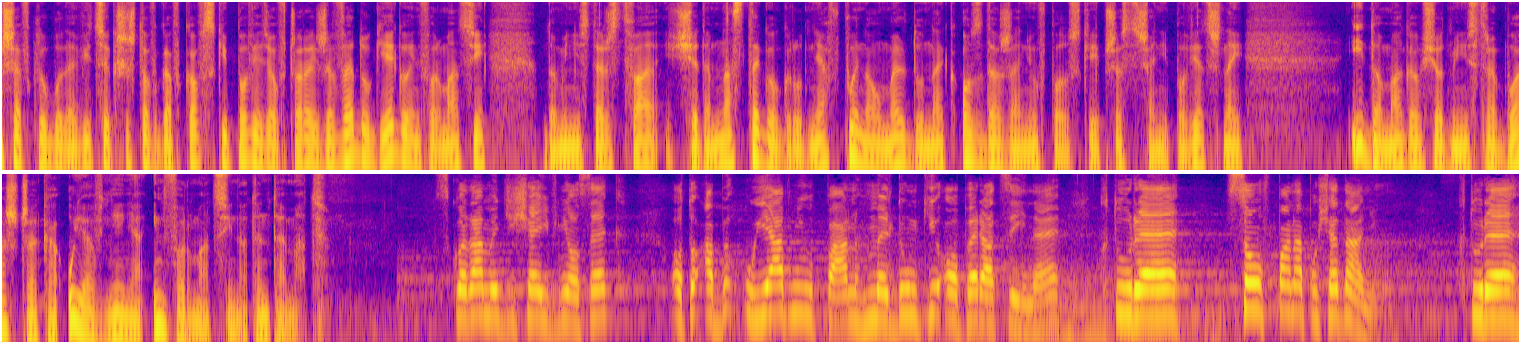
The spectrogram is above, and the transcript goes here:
Szef klubu Lewicy Krzysztof Gawkowski powiedział wczoraj, że według jego informacji do ministerstwa 17 grudnia wpłynął meldunek o zdarzeniu w polskiej przestrzeni powietrznej i domagał się od ministra Błaszczaka ujawnienia informacji na ten temat. Składamy dzisiaj wniosek o to, aby ujawnił Pan meldunki operacyjne, które są w Pana posiadaniu, które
